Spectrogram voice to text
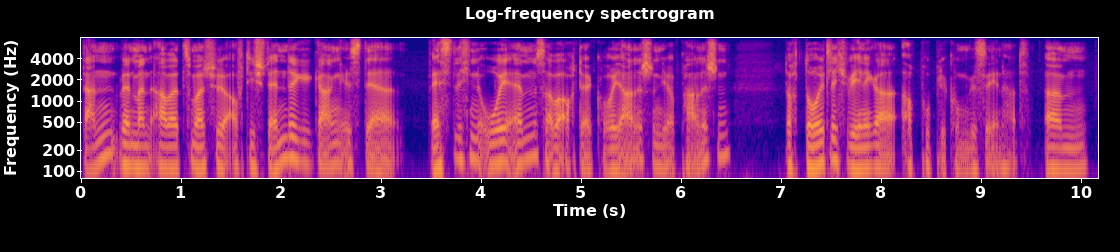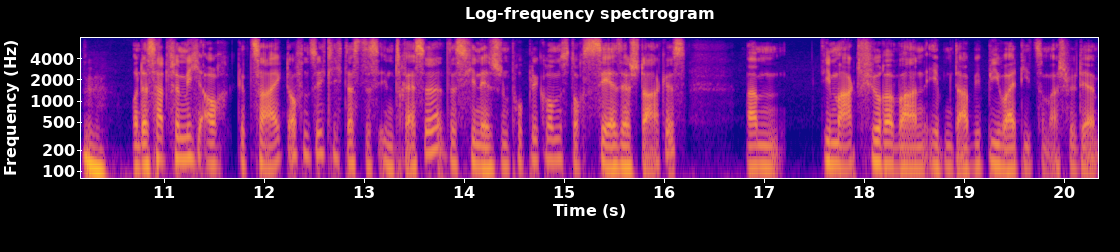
dann, wenn man aber zum Beispiel auf die Stände gegangen ist der westlichen OEMs, aber auch der koreanischen, japanischen, doch deutlich weniger auch Publikum gesehen hat. Ähm, mhm. Und das hat für mich auch gezeigt, offensichtlich, dass das Interesse des chinesischen Publikums doch sehr, sehr stark ist. Ähm, die Marktführer waren eben da wie BYD zum Beispiel, der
